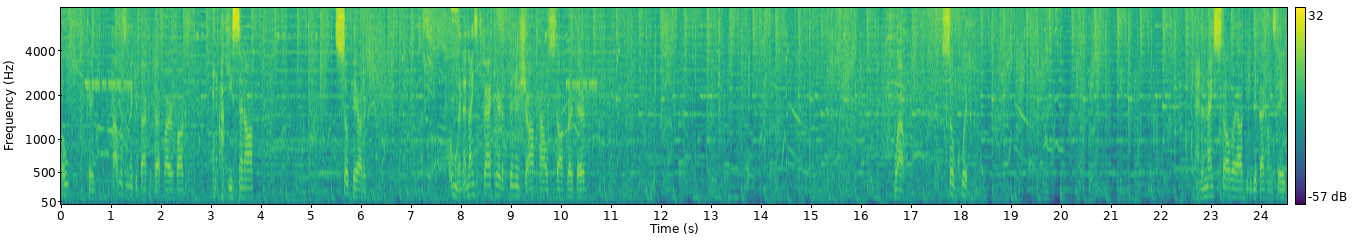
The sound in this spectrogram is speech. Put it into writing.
Oh, okay. Howl doesn't make it back with that Firefox? And Aki sent off. So chaotic. Oh, and a nice back air to finish off Howl's stock right there. Wow. So quick. And a nice stall by Aki to get back on stage.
